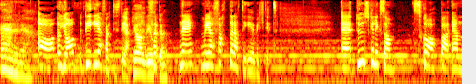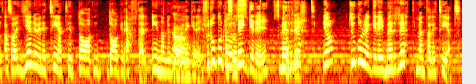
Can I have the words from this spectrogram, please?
Är det det? Ja, och det är faktiskt det. Jag har aldrig gjort För- det. Nej, men jag fattar att det är viktigt. Eh, du ska liksom skapa en, alltså, en genuinitet till dag, dagen efter innan du går Ja. och lägger dig. För då går du Alltså, och lägger dig med klockers. rätt... Ja, du går och lägger dig med rätt mentalitet.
